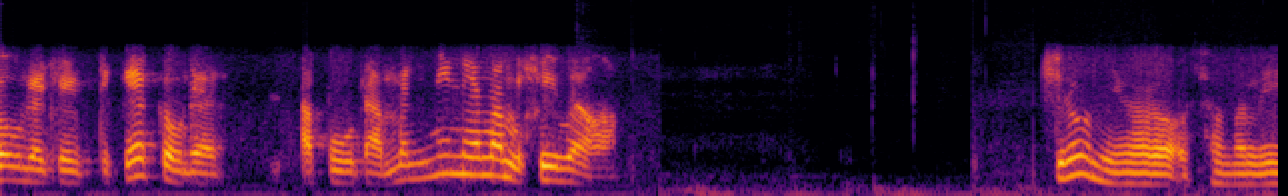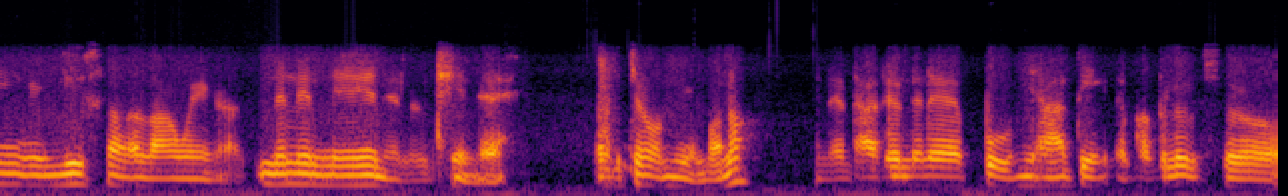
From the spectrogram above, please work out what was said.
ကုန်တယ်ချင်တကယ်ကုန်တယ်အပူတာမနည်းနည်းမှမရှိပါဘူးကျွန်တော်မြင်ကတော့ဆန်မလင်း use လာလာဝင်ကနည်းနည်းနည်းနေလို့ထင်တယ်အဲကျွန်တော်မြင်ပါနော်ဒါတည်းနည်းနည်းပုံများတင်တယ်ဘာဖြစ်လို့ဆိုတော့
